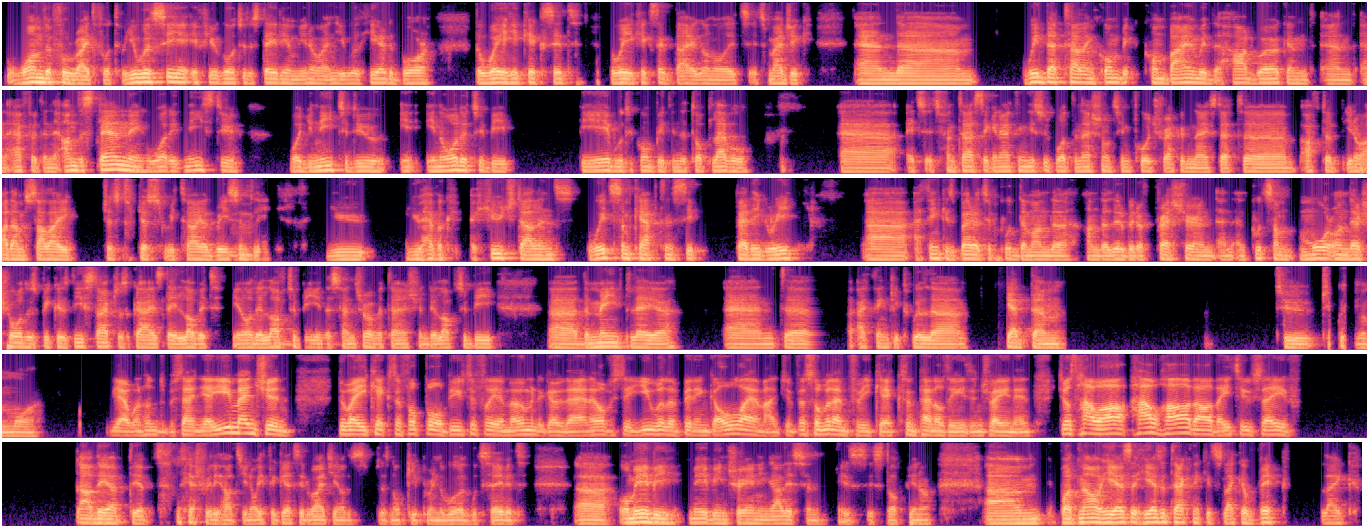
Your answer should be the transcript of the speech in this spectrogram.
wonderful right foot. You will see if you go to the stadium, you know, and you will hear the ball, the way he kicks it, the way he kicks that diagonal. It's it's magic and um, with that talent combi- combined with the hard work and and and effort and understanding what it needs to what you need to do in, in order to be be able to compete in the top level uh, it's it's fantastic and i think this is what the national team coach recognized that uh, after you know adam Szalai just just retired mm-hmm. recently mm-hmm. you you have a, a huge talent with some captaincy pedigree uh, I think it's better to put them under under a little bit of pressure and, and and put some more on their shoulders because these types of guys they love it. You know, they love to be in the center of attention. They love to be uh, the main player, and uh, I think it will uh, get them to to even more. Yeah, one hundred percent. Yeah, you mentioned the way he kicked a football beautifully a moment ago there. And obviously, you will have been in goal, I imagine, for some of them free kicks and penalties in training. Just how are how hard are they to save? No, they are they're, they're really hard. You know, if he gets it right, you know, there's, there's no keeper in the world would save it. Uh, or maybe maybe in training, Alisson is is top. You know, um, but now he has a, he has a technique. It's like a whip, like,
